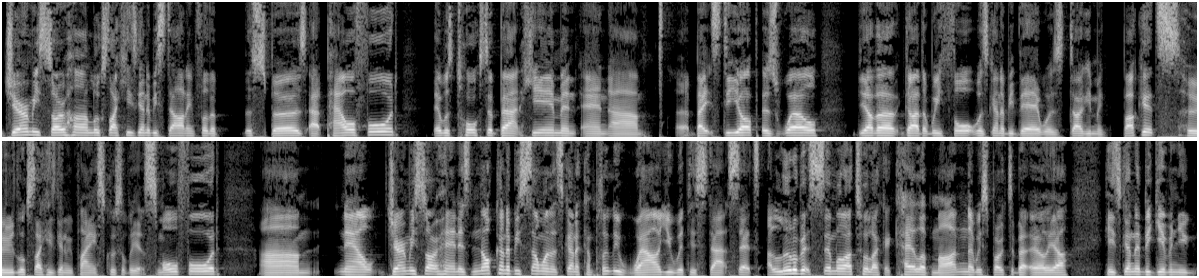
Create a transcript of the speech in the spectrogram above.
Jeremy Sochan looks like he's going to be starting for the, the Spurs at power forward. There was talks about him and, and um, uh, Bates Diop as well. The other guy that we thought was going to be there was Dougie McBuckets, who looks like he's going to be playing exclusively at small forward. Um, now, Jeremy Sochan is not going to be someone that's going to completely wow you with his stat sets. A little bit similar to like a Caleb Martin that we spoke about earlier. He's going to be giving you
